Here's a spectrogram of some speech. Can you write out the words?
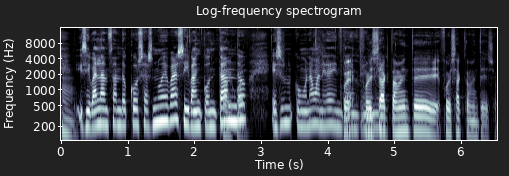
mm. se iban lanzando cosas nuevas, se iban contando, es como una manera de fue, exactamente, fue exactamente eso.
